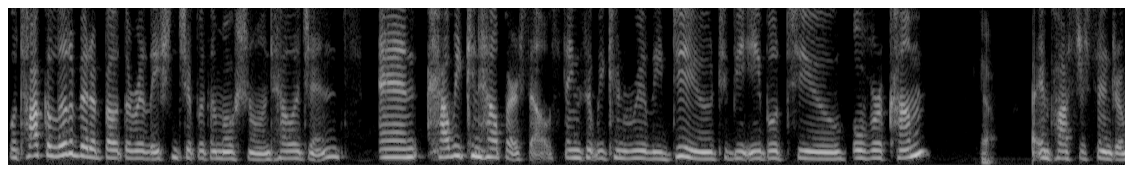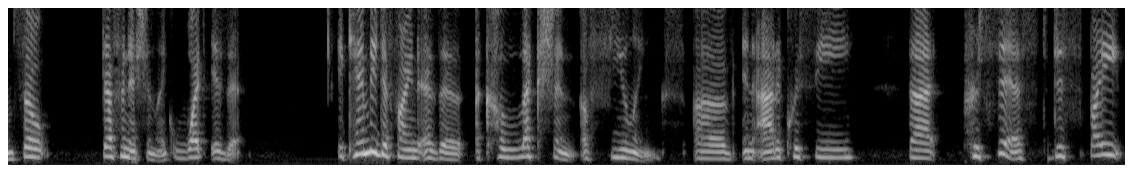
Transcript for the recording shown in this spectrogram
We'll talk a little bit about the relationship with emotional intelligence and how we can help ourselves, things that we can really do to be able to overcome Yeah. imposter syndrome. So, definition like, what is it? It can be defined as a, a collection of feelings of inadequacy that persist despite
